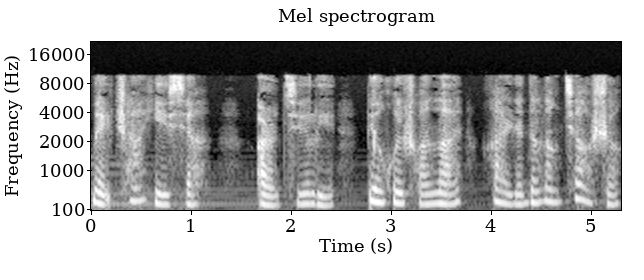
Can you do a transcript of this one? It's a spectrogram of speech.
每插一下，耳机里便会传来骇人的浪叫声，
